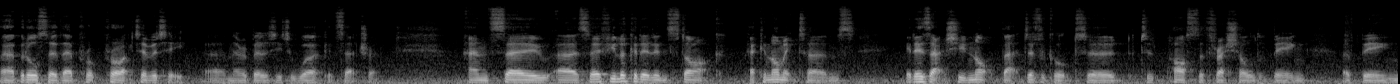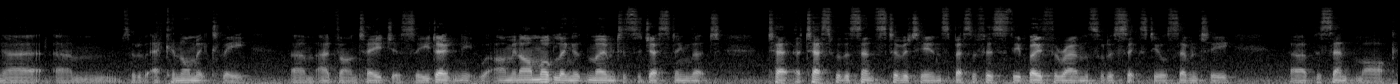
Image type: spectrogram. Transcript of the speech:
uh, but also their pro- productivity and their ability to work, etc. And so, uh, so if you look at it in stark economic terms, it is actually not that difficult to to pass the threshold of being of being uh, um, sort of economically um, advantageous. So you don't need. I mean, our modelling at the moment is suggesting that te- a test with a sensitivity and specificity both around the sort of 60 or 70 uh, percent mark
